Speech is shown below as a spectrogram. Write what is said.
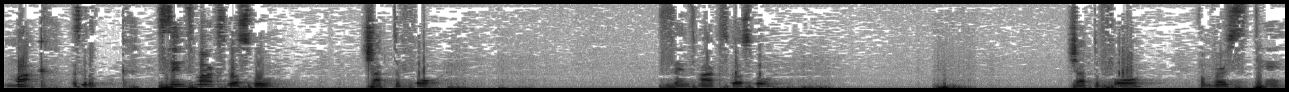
Mark. Let's go to Mark. St. Mark's Gospel, chapter 4. St. Mark's Gospel, chapter 4, from verse 10.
